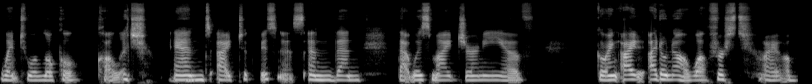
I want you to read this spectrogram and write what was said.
went to a local college mm-hmm. and I took business. And then that was my journey of going, I, I don't know. Well, first, I, will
